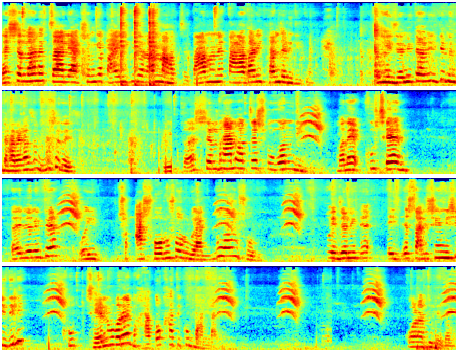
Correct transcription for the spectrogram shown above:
দেশের ধানের চাল একসঙ্গে পাইল করে রান্না হচ্ছে তার মানে তাড়াতাড়ি ফ্যান জড়ি দিত ওই জন্যই তো আমি এখানে ধারে কাছে বসে রয়েছি। দেশের ধান হচ্ছে সুগন্ধি মানে খুব সেন তাই জন্যতে ওই আর সরু সরু একদম সরু। ওই জন্যতে এই চালের সঙ্গে মিশিয়ে দিলি খুব ছেন করে ভাতও খাতে খুব ভালো লাগে। কড়া তুলে দেবো।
